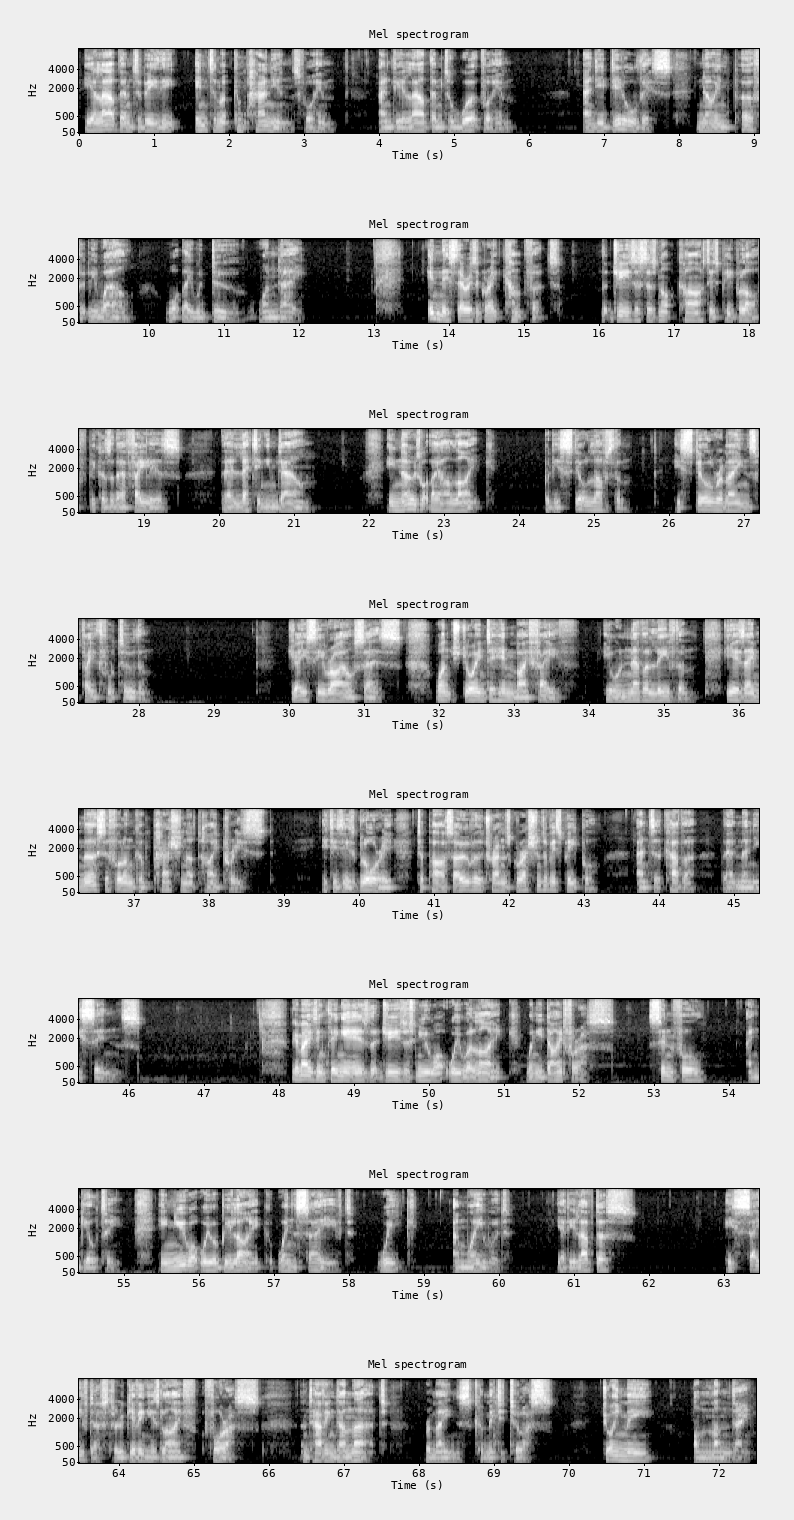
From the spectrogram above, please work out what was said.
He allowed them to be the intimate companions for him, and he allowed them to work for him. And he did all this knowing perfectly well what they would do one day. In this, there is a great comfort that Jesus does not cast his people off because of their failures they're letting him down. He knows what they are like, but he still loves them. He still remains faithful to them. J.C. Ryle says, once joined to him by faith, He will never leave them. He is a merciful and compassionate high priest. It is his glory to pass over the transgressions of his people and to cover their many sins. The amazing thing is that Jesus knew what we were like when he died for us sinful and guilty. He knew what we would be like when saved, weak and wayward. Yet he loved us. He saved us through giving his life for us. And having done that, remains committed to us. Join me on Monday.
